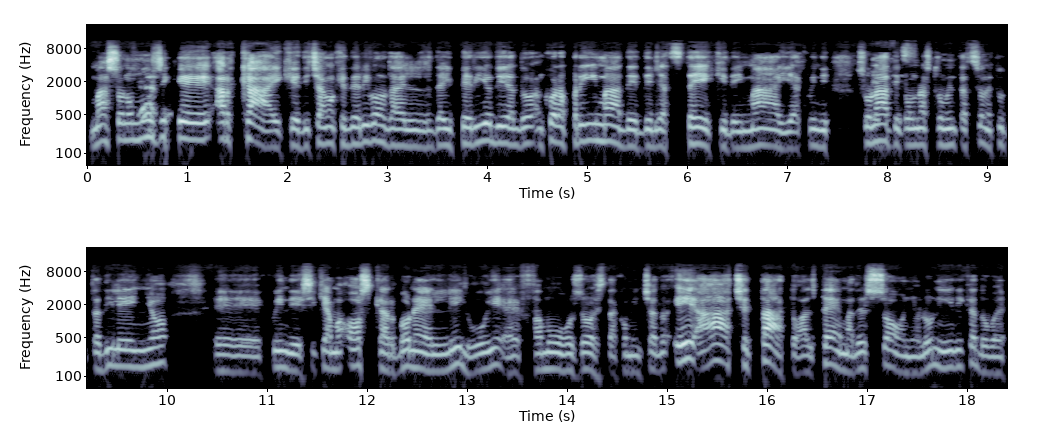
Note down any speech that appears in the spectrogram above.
ma sono certo. musiche arcaiche, diciamo che derivano dal, dai periodi ancora prima de, degli Aztechi, dei Maya, quindi suonati con una strumentazione tutta di legno. Eh, quindi si chiama Oscar Bonelli, lui è famoso e sta cominciando e ha accettato al tema del sogno, l'onirica, dove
